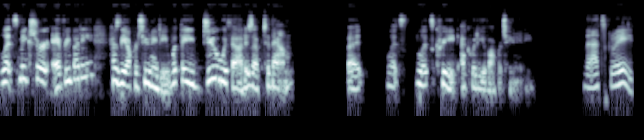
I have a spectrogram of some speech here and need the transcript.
let's make sure everybody has the opportunity. What they do with that is up to them. But let's let's create equity of opportunity. That's great.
